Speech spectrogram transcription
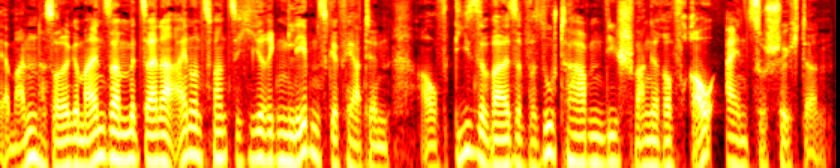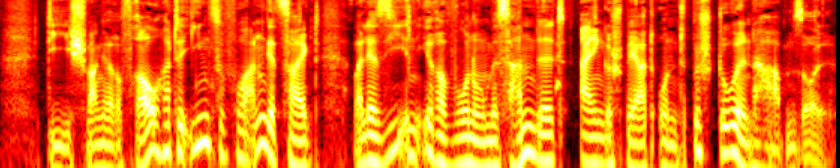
Der Mann soll gemeinsam mit seiner 21-jährigen Lebensgefährtin auf diese Weise versucht haben, die schwangere Frau einzuschüchtern. Die schwangere Frau hatte ihn zuvor angezeigt, weil er sie in ihrer Wohnung misshandelt, eingesperrt und bestohlen haben soll.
